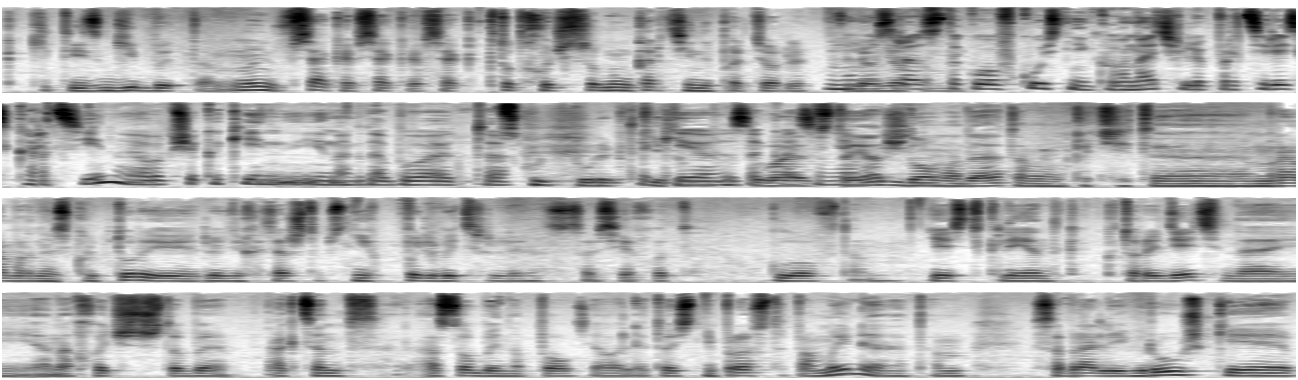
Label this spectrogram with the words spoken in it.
какие-то изгибы, там, ну, всякое, всякое, всякое. Кто-то хочет, чтобы ему картины протерли. Ну, вы сразу там... такого вкусненького начали протереть картины. А вообще какие иногда бывают э, скульптуры какие-то бывают, стоят необычные. дома, да, там какие-то мраморные скульптуры, и люди хотят, чтобы с них пыль вытерли со всех вот углов. Там есть клиент, которой дети, да, и она хочет, чтобы акцент особый на пол делали. То есть не просто помыли, а там собрали игрушки,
